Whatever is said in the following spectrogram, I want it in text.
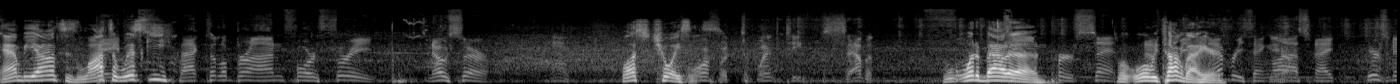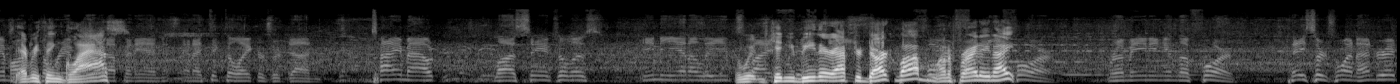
Ambiance is lots of whiskey Back to LeBron for three. No, sir. Plus choices. Four for 27. What about uh? What, what are we talking about here? Everything last night. Here's Nembhard Is everything with the rim glass? up and in, and I think the Lakers are done. Timeout, Los Angeles. Indiana leads. W- Can you be there after dark, Bob, on a Friday night? four. Remaining in the fourth. Pacers 100,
